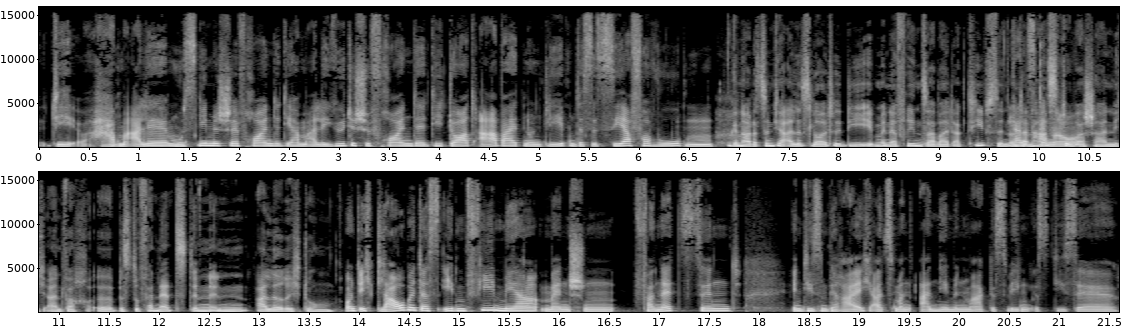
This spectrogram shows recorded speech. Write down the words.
Die haben alle muslimische Freunde, die haben alle jüdische Freunde, die dort arbeiten und leben. Das ist sehr verwoben. Genau, das sind ja alles Leute, die eben in der Friedensarbeit aktiv sind. Und Ganz dann hast genau. du wahrscheinlich einfach, äh, bist du vernetzt in, in alle Richtungen. Und ich glaube, dass eben viel mehr Menschen vernetzt sind in diesem Bereich, als man annehmen mag. Deswegen ist diese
